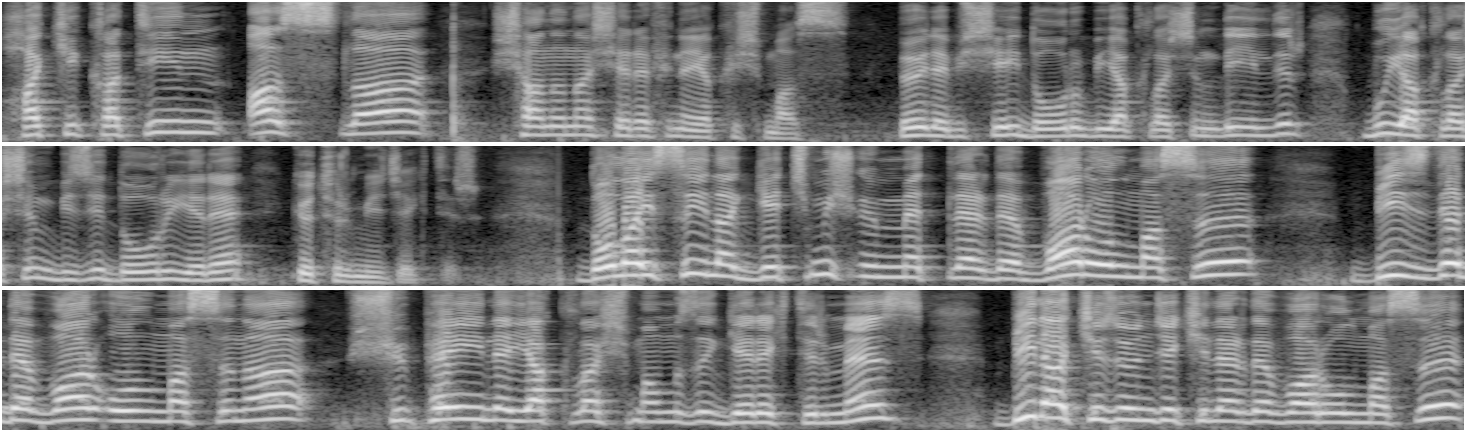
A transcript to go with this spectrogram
hakikatin asla şanına şerefine yakışmaz. Böyle bir şey doğru bir yaklaşım değildir. Bu yaklaşım bizi doğru yere götürmeyecektir. Dolayısıyla geçmiş ümmetlerde var olması bizde de var olmasına şüpheyle yaklaşmamızı gerektirmez. Bilakis öncekilerde var olması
